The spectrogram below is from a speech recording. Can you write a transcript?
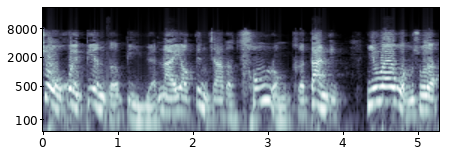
就会变得比原来要更加的从容和淡定，因为我们说的，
